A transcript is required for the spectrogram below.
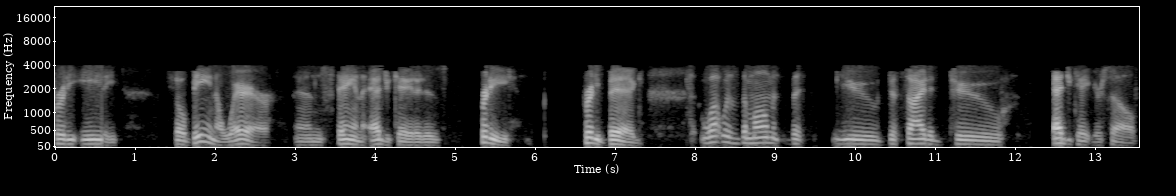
pretty easy. So being aware and staying educated is pretty pretty big. What was the moment that you decided to educate yourself?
